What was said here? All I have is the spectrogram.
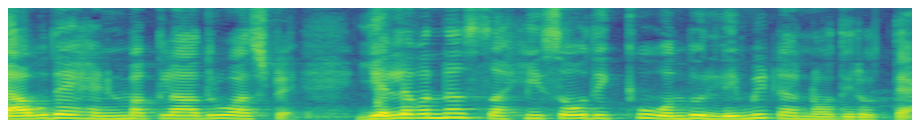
ಯಾವುದೇ ಹೆಣ್ಮಕ್ಳಾದರೂ ಅಷ್ಟೇ. ಎಲ್ಲವನ್ನ ಸಹಿಸೋದಿಕ್ಕೂ ಒಂದು ಲಿಮಿಟ್ ಅನ್ನೋದಿರುತ್ತೆ.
